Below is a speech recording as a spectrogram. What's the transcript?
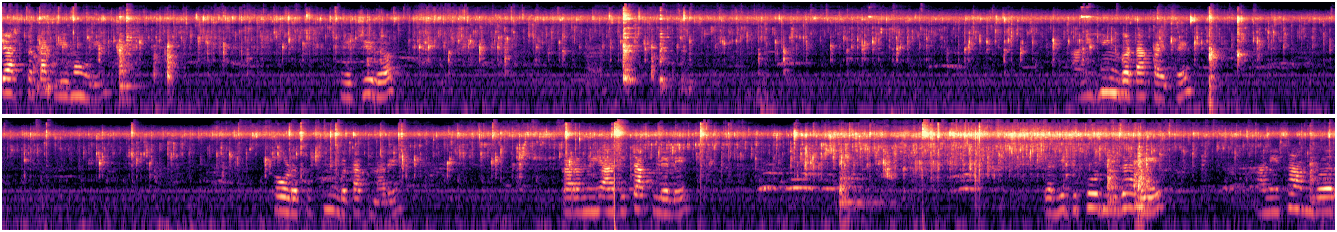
जास्त टाकली मोहरी. हे जिरं. आणि हिंग टाकायचे थोडंसं हिंग टाकणार आहे. कारण मी आधी टाकलेले. तर ही जी फोडणी झाली. आणि सांबर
